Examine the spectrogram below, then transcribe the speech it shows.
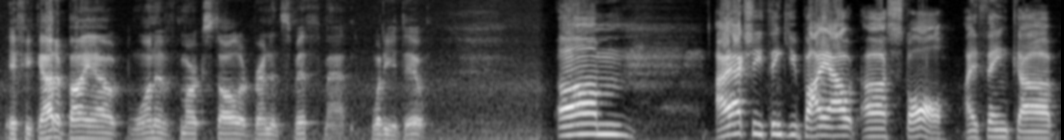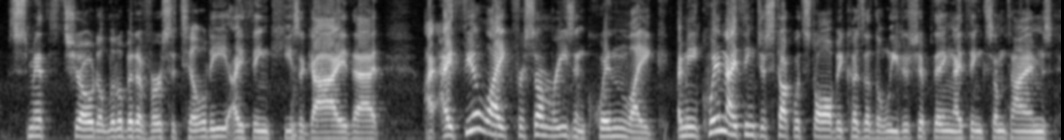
if you got to buy out one of Mark Staal or Brendan Smith, Matt, what do you do? Um, I actually think you buy out uh, Staal. I think uh, Smith showed a little bit of versatility. I think he's a guy that I, I feel like for some reason Quinn like I mean Quinn I think just stuck with Staal because of the leadership thing. I think sometimes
